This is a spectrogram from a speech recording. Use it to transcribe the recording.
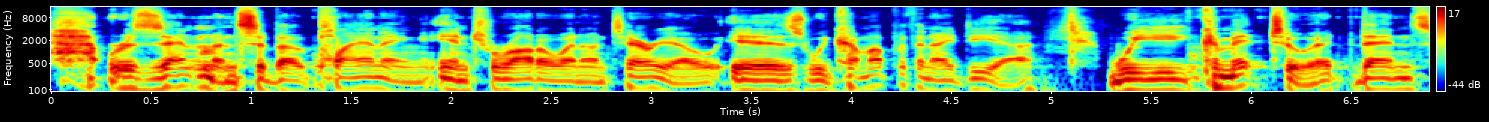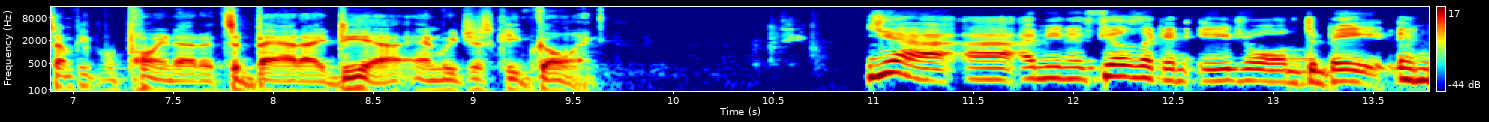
resentments about planning in Toronto and Ontario is we come up with an idea, we commit to it, then some people point out it's a bad idea, and we just keep going. Yeah, uh, I mean, it feels like an age-old debate in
